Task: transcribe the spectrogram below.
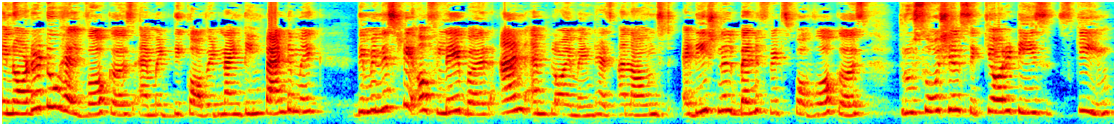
In order to help workers amid the COVID-19 pandemic, the Ministry of Labour and Employment has announced additional benefits for workers through Social Securities scheme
